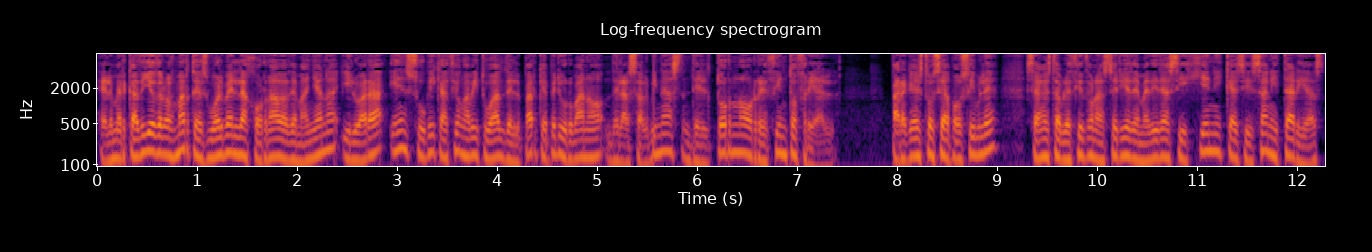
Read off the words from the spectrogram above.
El mercadillo de los martes vuelve en la jornada de mañana y lo hará en su ubicación habitual del Parque Periurbano de las Albinas del Torno Recinto Frial. Para que esto sea posible, se han establecido una serie de medidas higiénicas y sanitarias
